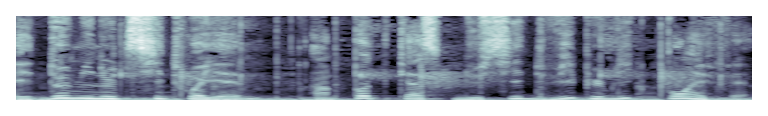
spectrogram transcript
Les 2 minutes citoyennes, un podcast du site viepublic.fr.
